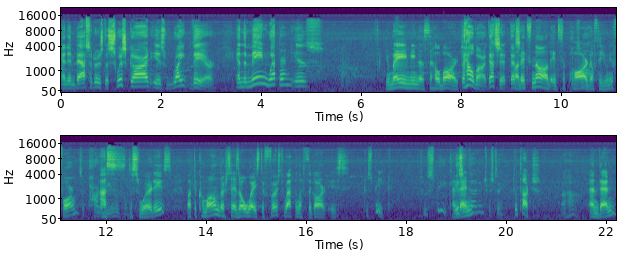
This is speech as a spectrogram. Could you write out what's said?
and ambassadors. The Swiss Guard is right there, and the main weapon is You may mean as the halberd, the Hellbard. That's it. That's but it. it's not. It's a part not? of the uniform, It's a part of the as uniform. the sword is. But the commander says always the first weapon of the guard is to speak, to speak. And Isn't that interesting? to touch. Uh-huh. And then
